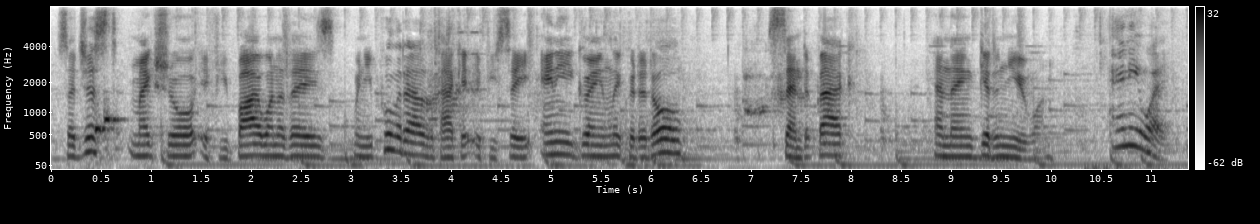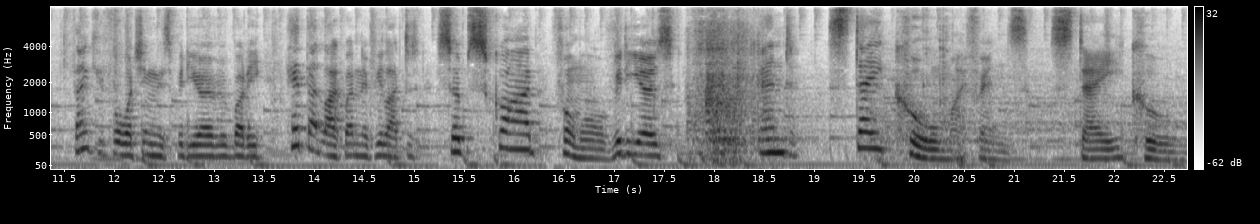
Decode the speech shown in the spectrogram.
So just make sure if you buy one of these, when you pull it out of the packet, if you see any green liquid at all, send it back, and then get a new one. Anyway, thank you for watching this video everybody. Hit that like button if you liked it, subscribe for more videos, and stay cool my friends. Stay cool.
